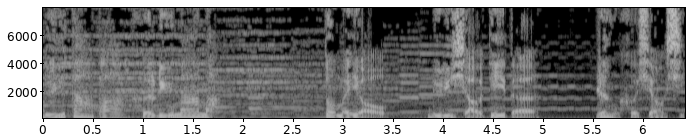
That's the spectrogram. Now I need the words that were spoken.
驴爸爸和驴妈妈都没有驴小弟的任何消息。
